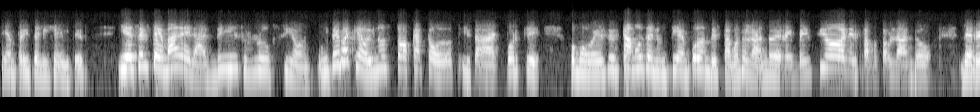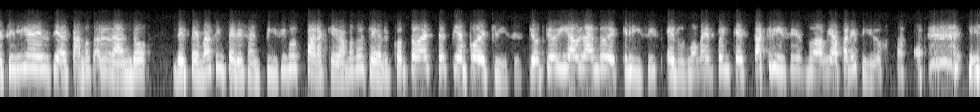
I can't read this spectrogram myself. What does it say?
siempre inteligentes. Y es el tema de la disrupción, un tema que hoy nos toca a todos, Isaac, porque como ves, estamos en un tiempo donde estamos hablando de reinvención, estamos hablando de resiliencia, estamos hablando de temas interesantísimos para qué vamos a hacer con todo este tiempo de crisis. Yo te oí hablando de crisis en un momento en que esta crisis no había aparecido y,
